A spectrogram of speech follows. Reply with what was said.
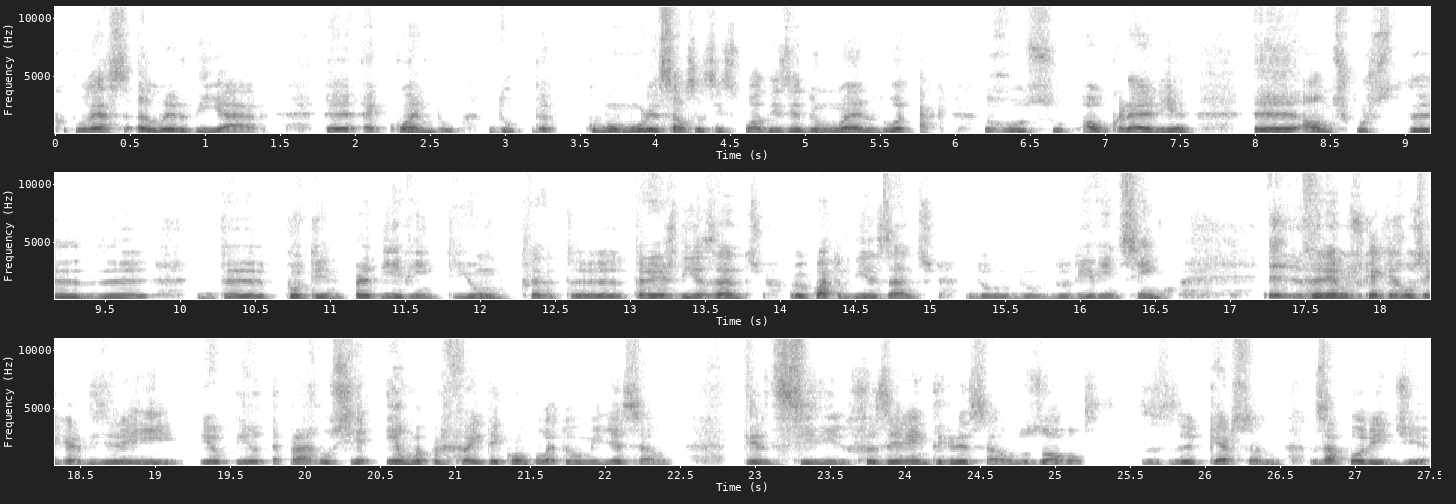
que pudesse alardear a quando do, da comemoração, se assim se pode dizer, de um ano do ataque russo à Ucrânia. Uh, há um discurso de, de, de, Putin para dia 21, portanto, uh, três dias antes, uh, quatro dias antes do, do, do dia 25. Uh, veremos o que é que a Rússia quer dizer aí. Eu, eu, para a Rússia é uma perfeita e completa humilhação ter decidido fazer a integração dos oblastos de Kherson, Zaporizhia,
